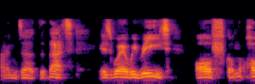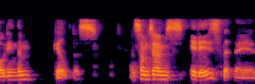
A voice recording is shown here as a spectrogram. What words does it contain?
And uh, that that is where we read of God not holding them guiltless. And sometimes it is that their,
